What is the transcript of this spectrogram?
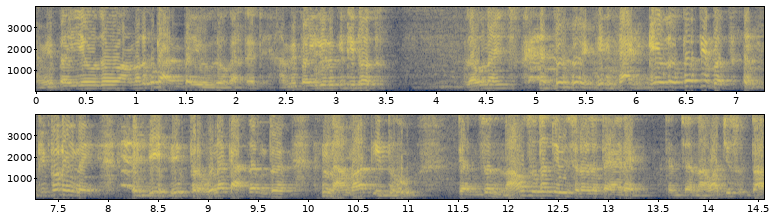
आम्ही पायी येऊ जाऊ आम्हाला कुठे आम्ही पायी येऊ जाऊ करता येते? आम्ही पायी गेलो की तिथंच. जाऊ नाहीच गेलो तर तिथंच. तिथूनही नाही. प्रभूना का जमत नामाती तू. त्यांचं नाव सुद्धा ते विसरायला तयार आहे. त्यांच्या नावाची सुद्धा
